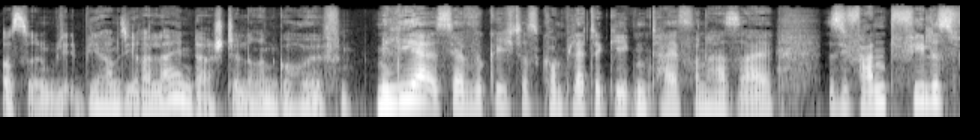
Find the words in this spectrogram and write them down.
aus? Wie haben Sie Ihrer Laiendarstellerin geholfen? Melia ist ja wirklich das komplette Gegenteil von Hasal. Sie fand vieles,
